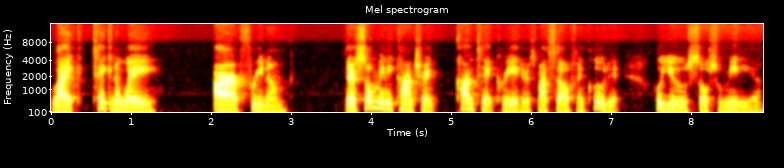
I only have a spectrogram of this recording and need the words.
like taking away our freedom. There's so many content content creators, myself included, who use social media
